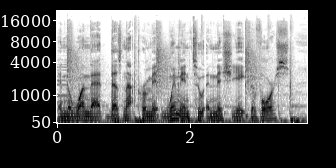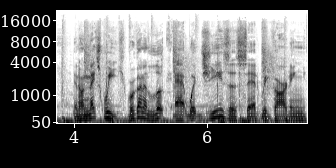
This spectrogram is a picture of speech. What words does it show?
and the one that does not permit women to initiate divorce. And on next week, we're going to look at what Jesus said regarding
